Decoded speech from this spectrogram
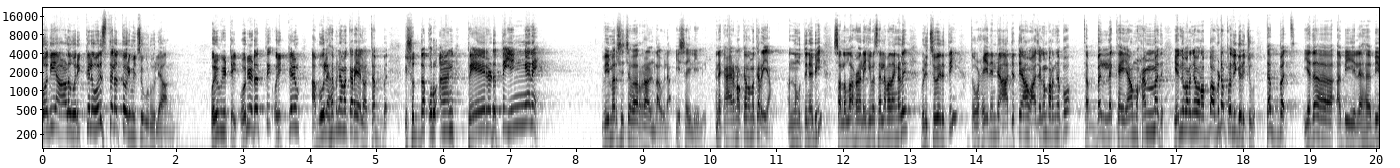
ഓതിയ ആൾ ഒരിക്കലും ഒരു സ്ഥലത്ത് ഒരുമിച്ച് കൂടൂല. ഒരു വീട്ടിൽ ഒരിടത്ത് ഒരിക്കലും അബൂലഹബിന് നമുക്കറിയാലോ തബ് വിശുദ്ധ ഖുർആൻ പേരെടുത്ത് എങ്ങനെ വിമർശിച്ച വേറൊരാളുണ്ടാവില്ല ഈ ശൈലിയിൽ. അതിന്റെ കാരണമൊക്കെ നമുക്കറിയാം. അന്ന് മുത്തുനബി സല്ലാഹു അലഹി വസ്ലം തങ്ങൾ വിളിച്ചു വരുത്തി തൗഹീദിന്റെ ആദ്യത്തെ ആ വാചകം പറഞ്ഞപ്പോൾ മുഹമ്മദ് എന്ന് പറഞ്ഞ റബ്ബ് അവിടെ പ്രതികരിച്ചു. തബ്ബത് യദാ അബി ലഹബി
